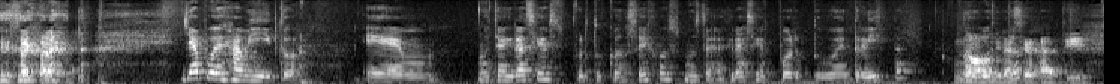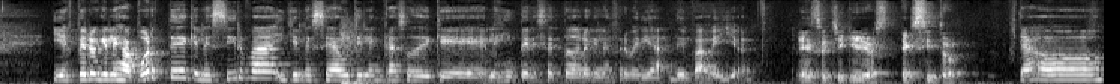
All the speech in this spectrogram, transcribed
exactamente. Ya pues, amiguito. eh, muchas gracias por tus consejos, muchas gracias por tu entrevista. No, gracias a ti. Y espero que les aporte, que les sirva y que les sea útil en caso de que les interese todo lo que es la enfermería de pabellón. Eso, chiquillos, éxito. 加油！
